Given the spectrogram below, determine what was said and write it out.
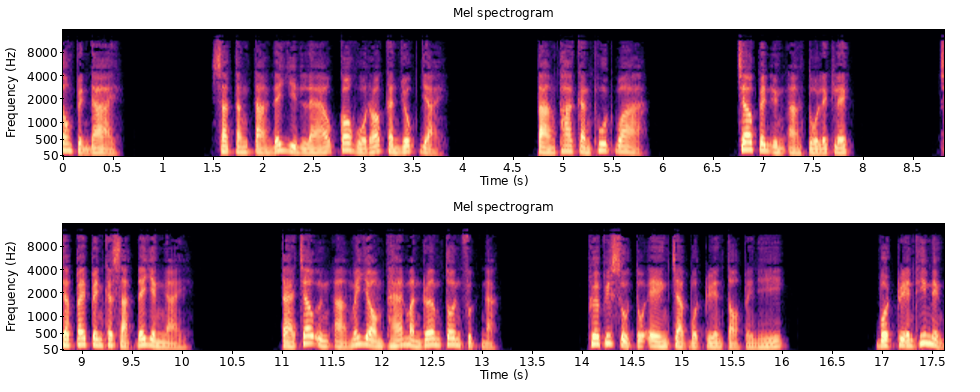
ต้องเป็นได้ สัตว์ต่างๆ ได้ยินแล้วก็หัวเราะกันยกใหญ่ ต่างพากันพูดว่า เจ้าเป็นอึงอ่างตัวเล็ก จะไปเป็นกษัตริย์ได้ยังไง แต่เจ้าอึงอ่างไม่ยอมแพ้มันเริ่มต้นฝึกหนัก เพื่อพิสูจน์ตัวเองจากบทเรียนต่อไปนี้ บทเรียนที่หนึ่ง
